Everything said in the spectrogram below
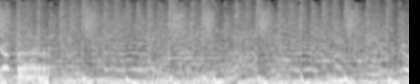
Got that. We go.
